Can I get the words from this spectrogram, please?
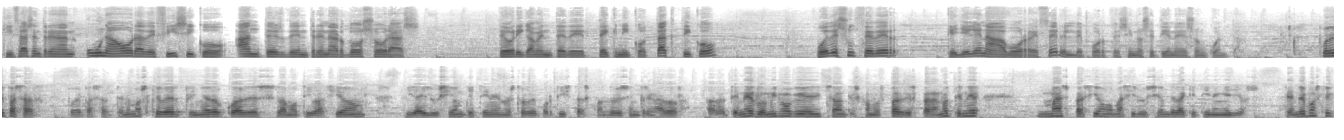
quizás entrenan una hora de físico antes de entrenar dos horas teóricamente de técnico táctico, puede suceder que lleguen a aborrecer el deporte si no se tiene eso en cuenta. Puede pasar, puede pasar. Tenemos que ver primero cuál es la motivación y la ilusión que tienen nuestros deportistas cuando eres entrenador. Para tener lo mismo que he dicho antes con los padres, para no tener más pasión o más ilusión de la que tienen ellos. Tendremos que,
